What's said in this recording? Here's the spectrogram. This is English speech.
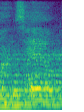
one's held.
